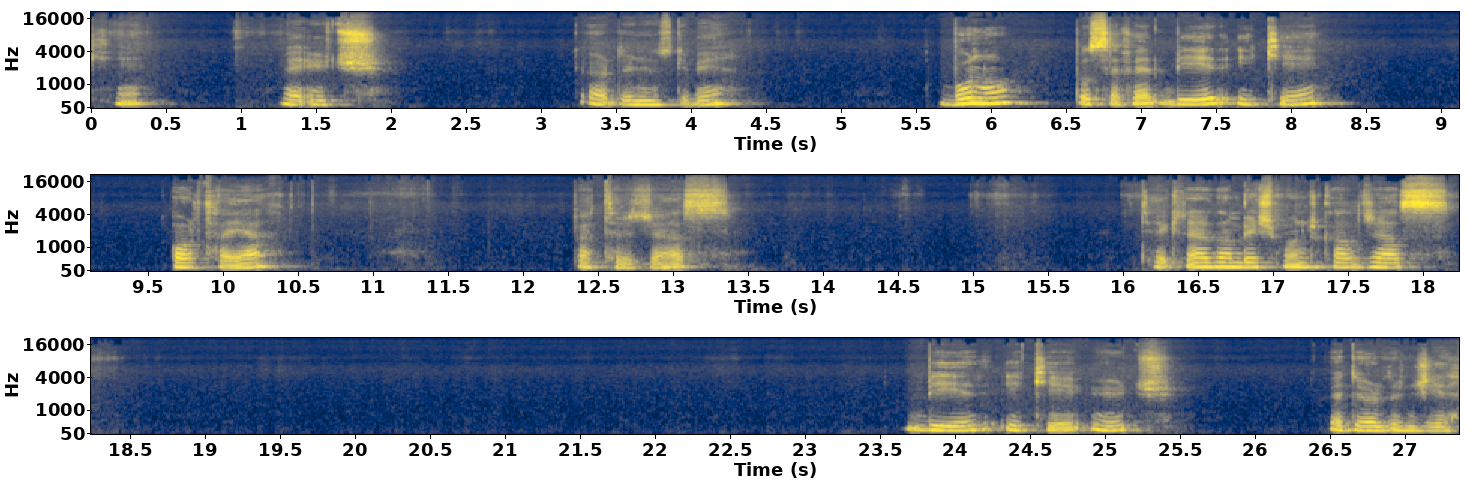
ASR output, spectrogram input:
2 ve 3 gördüğünüz gibi bunu bu sefer 1 2 ortaya batıracağız. Tekrardan 5 boncuk alacağız. Bir, iki, üç ve dördüncüye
